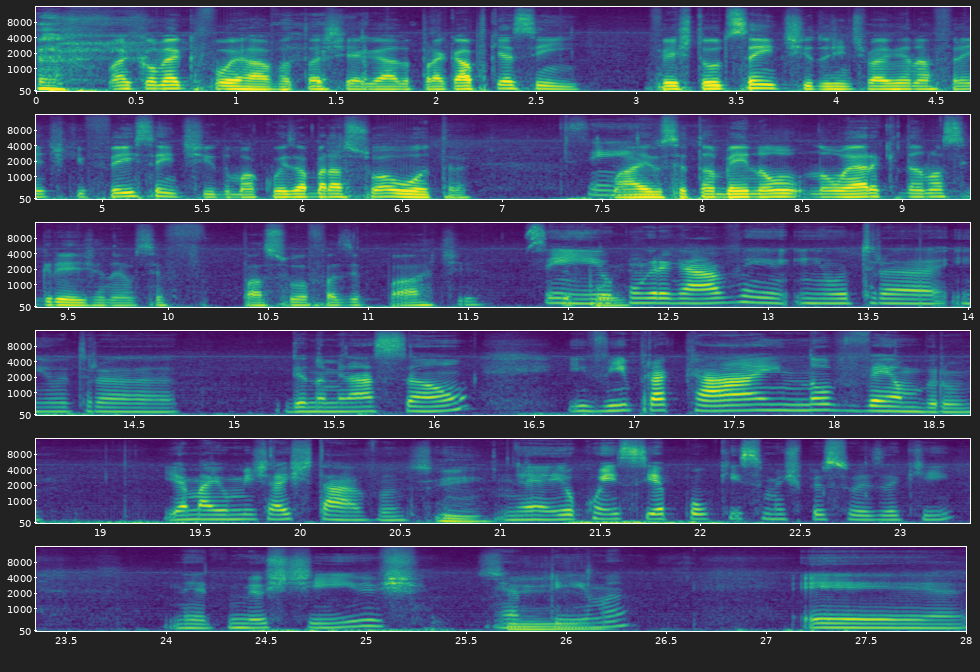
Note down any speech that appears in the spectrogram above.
Mas como é que foi, Rafa, tua chegada pra cá? Porque assim, fez todo sentido. A gente vai ver na frente que fez sentido. Uma coisa abraçou a outra. Sim, Mas você também não, não era aqui da nossa igreja, né? Você passou a fazer parte. sim eu depois. congregava em, em outra, em outra denominação e vim pra cá em novembro. E a Mayumi já estava. Sim. Né? Eu conhecia pouquíssimas pessoas aqui, né? meus tios, minha Sim. prima. É,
